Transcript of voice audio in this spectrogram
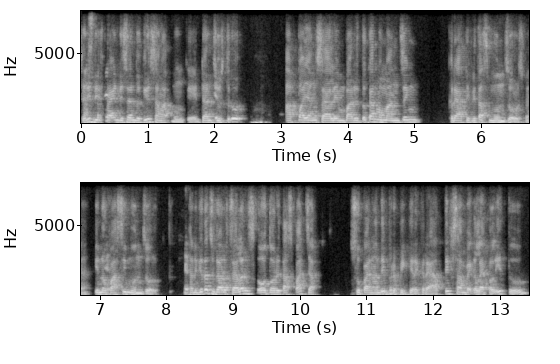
Jadi desain desain begini sangat mungkin dan ya. justru apa yang saya lempar itu kan memancing kreativitas muncul sebenarnya, inovasi yeah. muncul. Yeah. Dan kita juga harus challenge ke otoritas pajak supaya nanti berpikir kreatif sampai ke level itu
